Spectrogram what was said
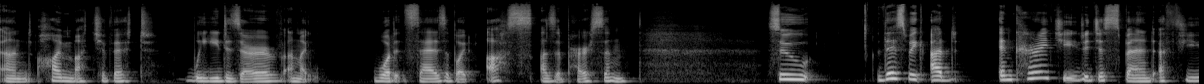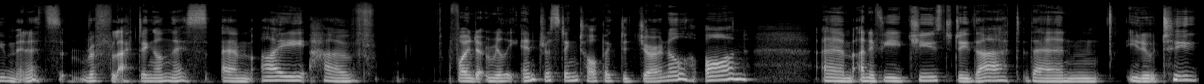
and how much of it we deserve and like what it says about us as a person. So this week I'd encourage you to just spend a few minutes reflecting on this. Um, I have found it a really interesting topic to journal on. Um, and if you choose to do that, then, you know, two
